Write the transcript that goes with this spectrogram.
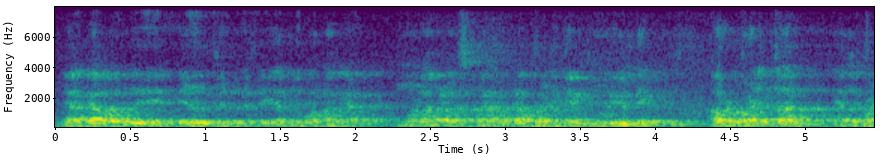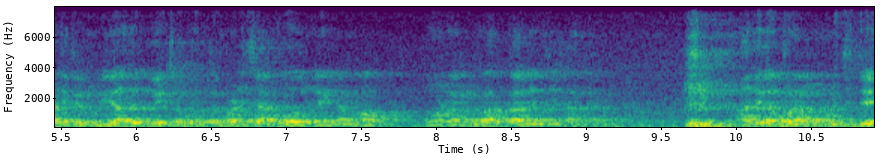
எங்கள் அக்கா வந்து எழுபத்தெட்டு வயசுல இறந்து போனாங்க. மூணாம் கிளாஸ் மேலே அக்கா படிக்க வைக்க முடியவில்லை. அவள் படித்தால் என்னை படிக்க முடியாது. வீட்டில் ஒருத்தர் படித்தா போதும்னு எங்கள் அம்மா மூணாம் கிளாஸ் அக்கா நினைச்சிட்டாங்க. அதுக்கப்புறம் முடிச்சுட்டு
